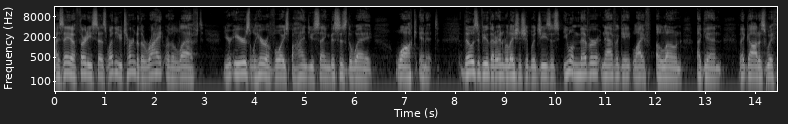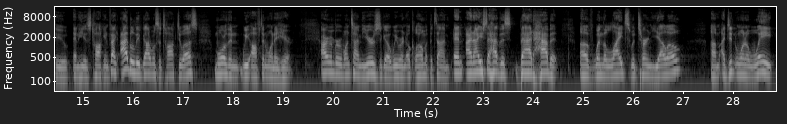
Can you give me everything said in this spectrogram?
Isaiah 30 says, Whether you turn to the right or the left, your ears will hear a voice behind you saying, This is the way, walk in it. Those of you that are in relationship with Jesus, you will never navigate life alone again that God is with you and He is talking. In fact, I believe God wants to talk to us more than we often want to hear. I remember one time years ago, we were in Oklahoma at the time, and, and I used to have this bad habit of when the lights would turn yellow, um, I didn't want to wait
